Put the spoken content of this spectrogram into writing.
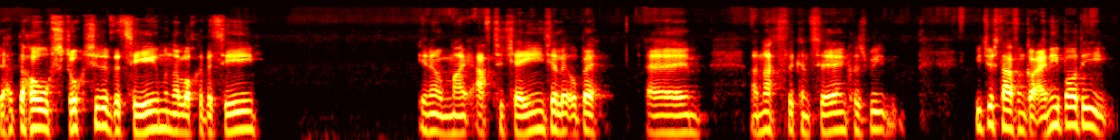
the, the whole structure of the team and the look of the team, you know, might have to change a little bit. Um, and that's the concern because we we just haven't got anybody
